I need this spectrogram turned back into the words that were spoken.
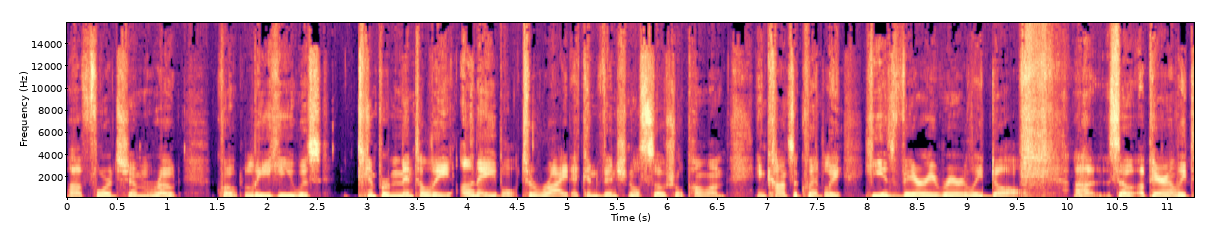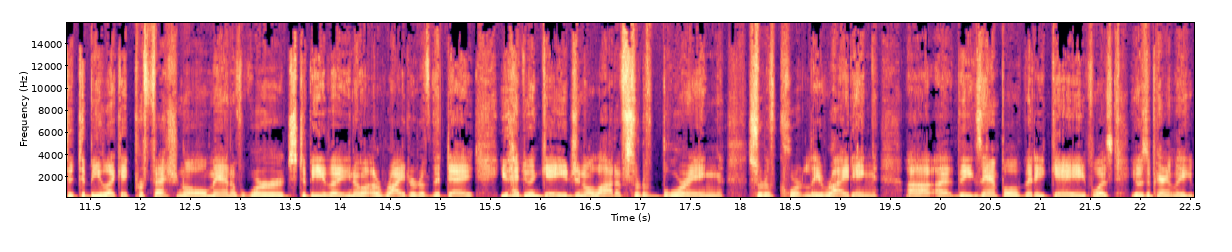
Uh, Frodsham wrote, "quote Li He was temperamentally unable to write a conventional social poem, and consequently, he is very rarely dull." Uh, so apparently, to, to be like a professional man of words, to be like you know a writer of the day, you had to engage in a lot of sort of boring, sort of courtly writing. Uh, uh the example that he gave was it was apparently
